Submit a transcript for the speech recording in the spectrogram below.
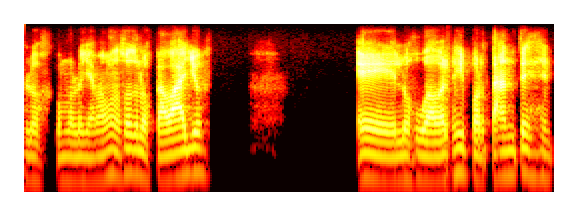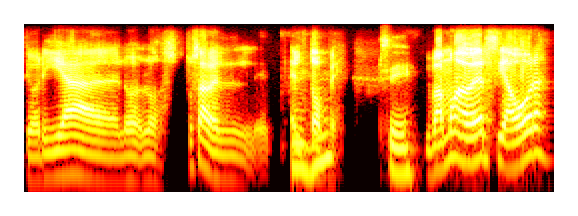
los como lo llamamos nosotros, los caballos, eh, los jugadores importantes, en teoría, los, tú sabes, el, tope. Sí. vamos a ver si ahora,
